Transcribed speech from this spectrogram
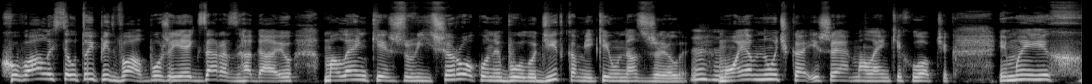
ховалися у той підвал. Боже, я як зараз згадаю, маленькі ж року не було діткам, які у нас жили. Мгм. Моя внучка і ще маленький хлопчик. І ми їх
